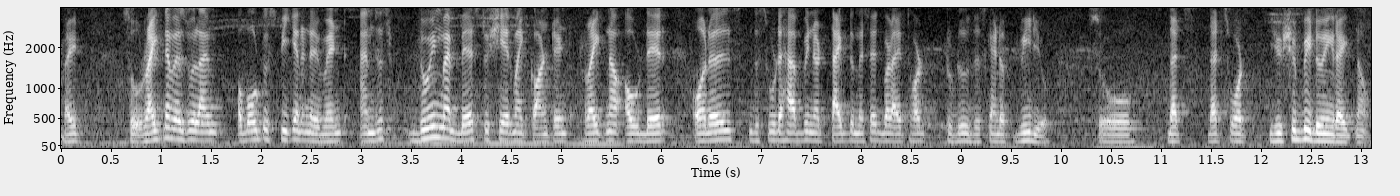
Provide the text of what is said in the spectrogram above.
Right so right now as well i'm about to speak at an event. I'm just doing my best to share my content right now out there or else this would have been a typed message but i thought to do this kind of video. So that's that's what you should be doing right now.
